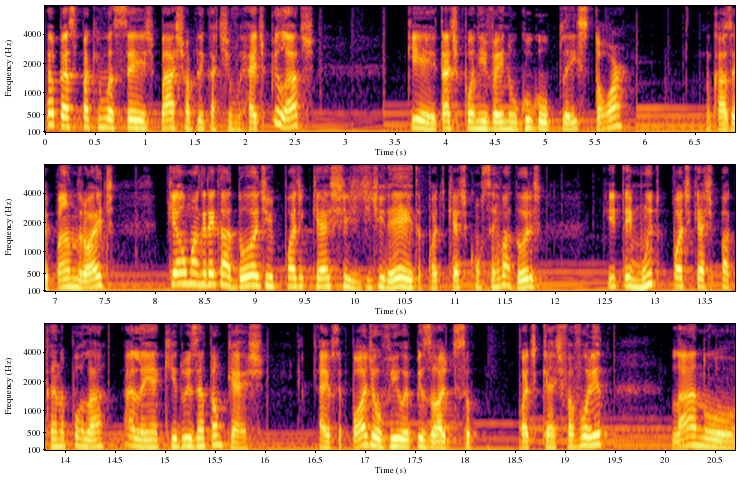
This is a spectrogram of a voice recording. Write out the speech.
eu peço para que vocês baixem o aplicativo Red Pilatos, que está disponível aí no Google Play Store, no caso aí para Android, que é um agregador de podcasts de direita, podcasts conservadores, que tem muito podcast bacana por lá, além aqui do Isentãocast. Aí você pode ouvir o episódio do seu podcast favorito lá no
